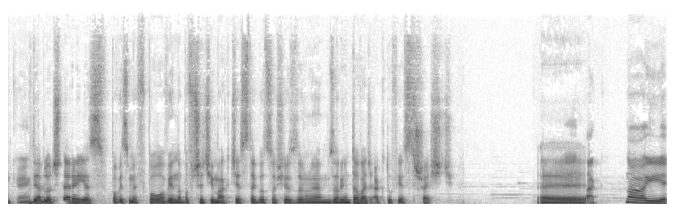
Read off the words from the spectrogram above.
Okay. Diablo 4 jest powiedzmy w połowie, no bo w trzecim akcie, z tego co się zdążyłem zorientować, aktów jest 6. E, tak. No i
